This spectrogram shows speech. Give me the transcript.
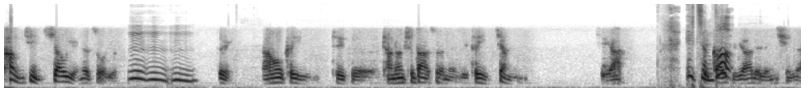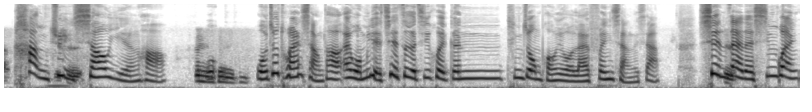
抗菌消炎的作用，嗯嗯嗯。对，然后可以这个常常吃大蒜呢，也可以降血压，哎，整个高血压的人群呢，抗菌消炎哈，我我就突然想到，哎，我们也借这个机会跟听众朋友来分享一下，现在的新冠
